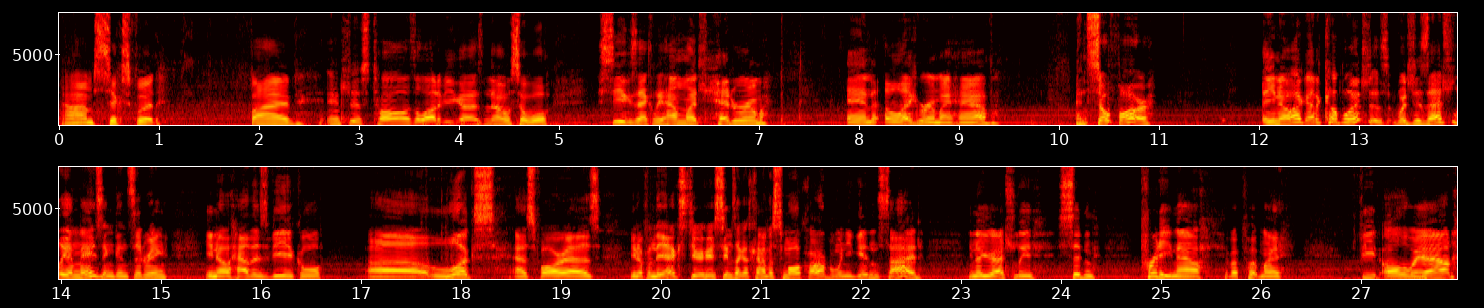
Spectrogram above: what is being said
I'm six foot five inches tall, as a lot of you guys know, so we'll see exactly how much headroom and legroom I have. And so far, you know, I got a couple inches, which is actually amazing considering, you know, how this vehicle uh, looks as far as, you know, from the exterior, it seems like it's kind of a small car, but when you get inside, you know, you're actually sitting pretty. Now, if I put my feet all the way out,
